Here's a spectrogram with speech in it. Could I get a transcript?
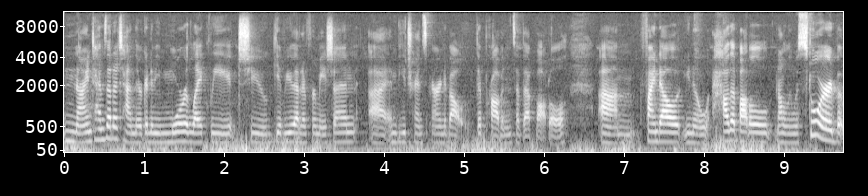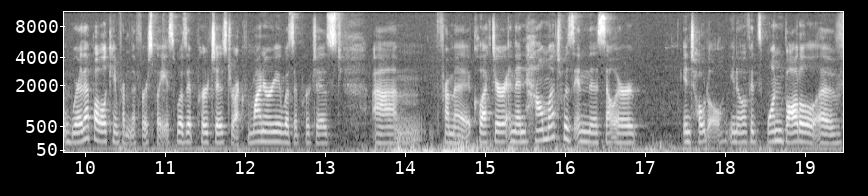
Nine times out of ten, they're going to be more likely to give you that information uh, and be transparent about the provenance of that bottle um, find out you know how that bottle not only was stored but where that bottle came from in the first place was it purchased direct from winery was it purchased um, from a collector and then how much was in the cellar in total you know if it's one bottle of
